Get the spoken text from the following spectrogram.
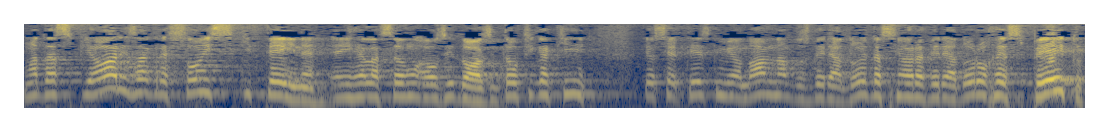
uma das piores agressões que tem né, em relação aos idosos. Então fica aqui, tenho certeza que meu nome, nome dos vereadores, da senhora vereadora, o respeito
